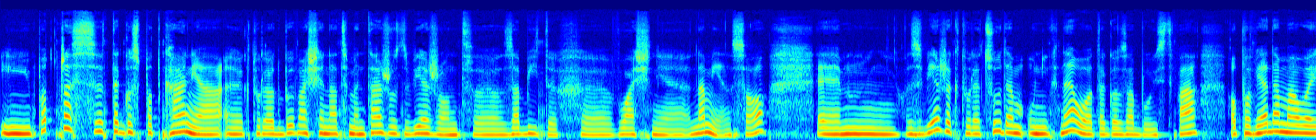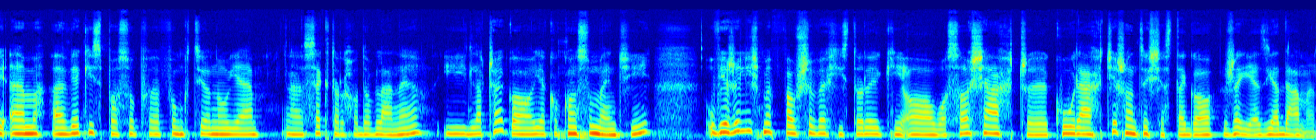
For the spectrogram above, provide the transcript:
I podczas tego spotkania, e, które odbywa się na cmentarzu zwierząt e, zabitych e, właśnie na mięso, zwierzę, które cudem uniknęło tego zabójstwa, opowiada małej M, w jaki sposób funkcjonuje sektor hodowlany i dlaczego jako konsumenci uwierzyliśmy w fałszywe historyjki o łososiach czy kurach, cieszących się z tego, że je zjadamy.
